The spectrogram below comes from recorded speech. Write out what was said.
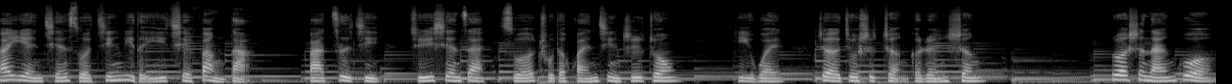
把眼前所经历的一切放大，把自己局限在所处的环境之中，以为这就是整个人生。若是难过，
